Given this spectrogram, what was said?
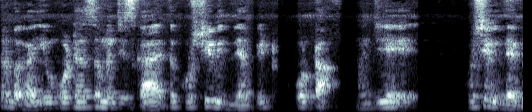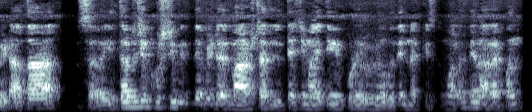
तर बघा यू कोट्याचं म्हणजेच काय? तर कृषी विद्यापीठ कोटा. म्हणजे कृषी विद्यापीठ. आता इतर जे कृषी विद्यापीठ आहेत महाराष्ट्रातील त्याची माहिती मी पुढे व्हिडिओमध्ये नक्कीच तुम्हाला देणार आहे. पण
